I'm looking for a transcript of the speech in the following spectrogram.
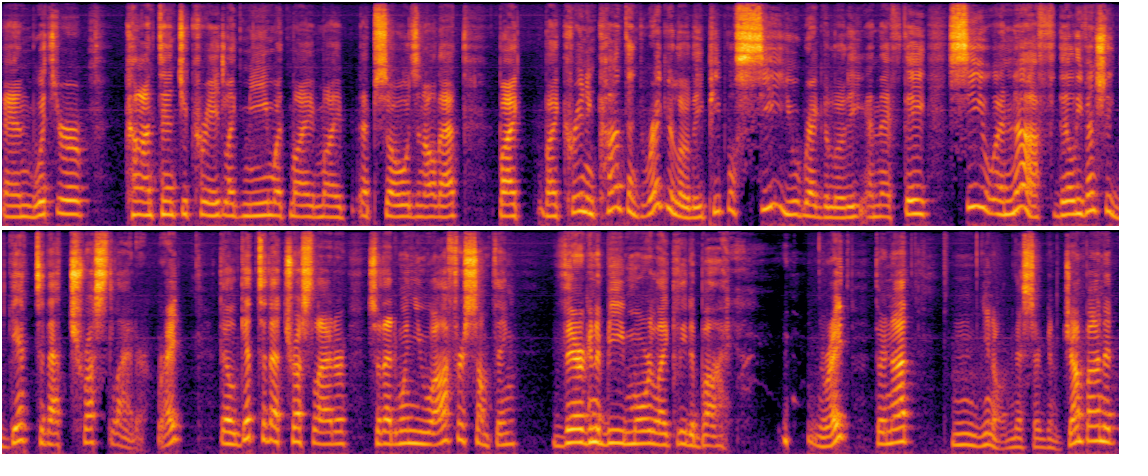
and with your content you create like me with my my episodes and all that by by creating content regularly people see you regularly and if they see you enough they'll eventually get to that trust ladder right? They'll get to that trust ladder so that when you offer something they're going to be more likely to buy right? They're not mm, you know necessarily going to jump on it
